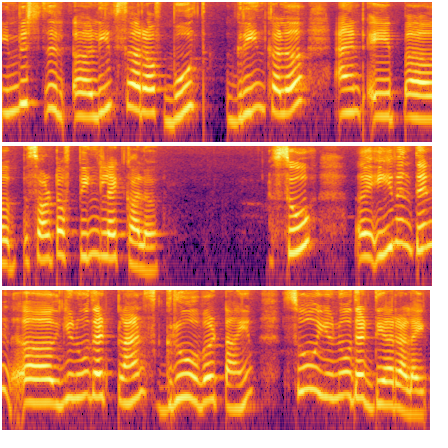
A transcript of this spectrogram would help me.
in which the uh, leaves are of both green color and a uh, sort of pink like color. So uh, even then uh, you know that plants grow over time. So you know that they are alive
